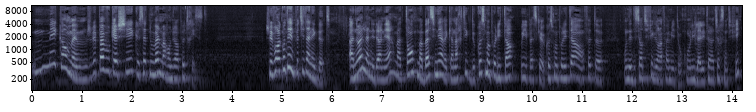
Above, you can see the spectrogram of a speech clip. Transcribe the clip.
Mais quand même, je vais pas vous cacher que cette nouvelle m'a rendu un peu triste. Je vais vous raconter une petite anecdote. À Noël l'année dernière, ma tante m'a bassiné avec un article de Cosmopolitain. Oui, parce que Cosmopolitain, en fait, euh, on est des scientifiques dans la famille, donc on lit la littérature scientifique.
